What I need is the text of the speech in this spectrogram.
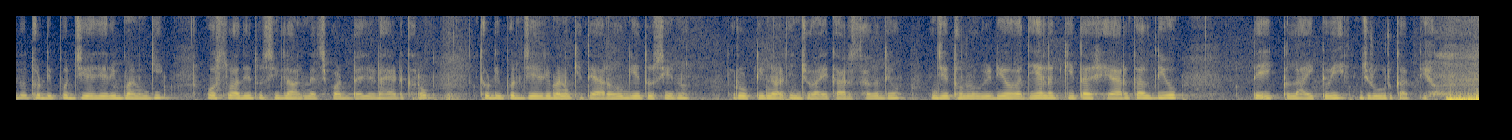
ਜਦੋਂ ਤੁਹਾਡੀ ਭੁਰਜੀ ਆ ਜਿਹੜੀ ਬਣ ਗਈ, ਉਸ ਤੋਂ ਬਾਅਦ ਹੀ ਤੁਸੀਂ ਲਾਲ ਮਿਰਚ ਪਾਊਡਰ ਜਿਹੜਾ ਐਡ ਕਰੋ। ਤੁਹਾਡੀ ਭੁਰਜੀ ਜਿਹੜੀ ਬਣ ਕੇ ਤਿਆਰ ਹੋ ਗਈ ਹੈ, ਤੁਸੀਂ ਇਹਨੂੰ ਰੋਟੀ ਨਾਲ ਇੰਜੋਏ ਕਰ ਸਕਦੇ ਹੋ। ਜੇ ਤੁਹਾਨੂੰ ਵੀਡੀਓ ਵਧੀਆ ਲੱਗੀ ਤਾਂ ਸ਼ੇਅਰ ਕਰ ਦਿਓ ਤੇ ਇੱਕ ਲਾਈਕ ਵੀ ਜ਼ਰੂਰ ਕਰ ਦਿਓ।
